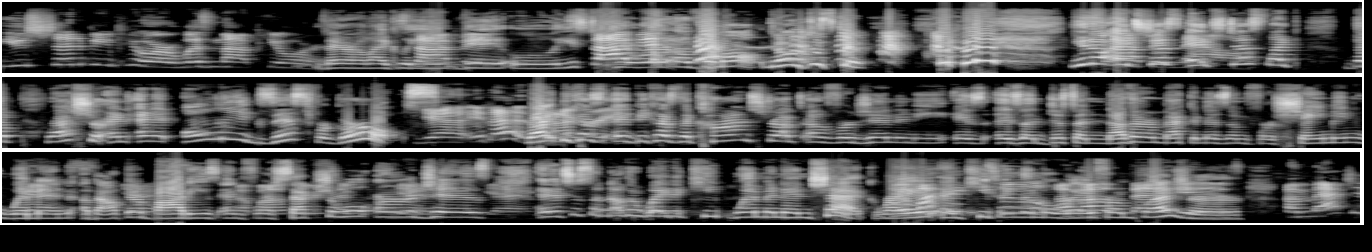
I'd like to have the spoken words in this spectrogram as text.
you should be pure was not pure. They are likely Stop the it. least Stop pure it. of them all. No, I'm just kidding. you know, Stop it's it just it's just like the pressure, and and it only exists for girls. yeah, it does. Right, I because agree. it, because the construct of virginity is is a, just another mechanism for shaming women Yes, about their bodies and for sexual sex- urges, yes. and it's just another way to keep women in check, right, and keeping them away from pleasure. is, imagine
